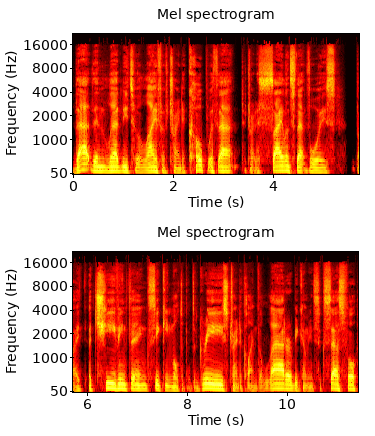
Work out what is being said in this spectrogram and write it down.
That then led me to a life of trying to cope with that, to try to silence that voice by achieving things, seeking multiple degrees, trying to climb the ladder, becoming successful.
